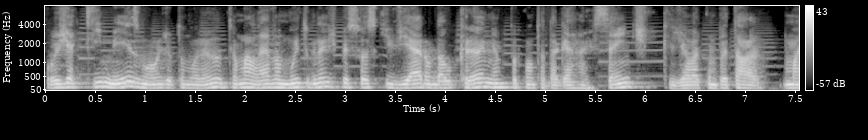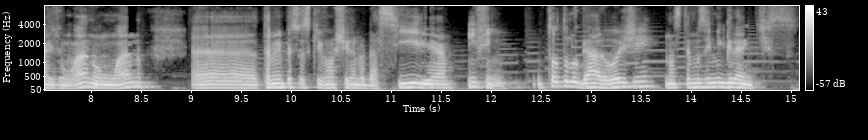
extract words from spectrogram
Hoje, aqui mesmo, onde eu estou morando, tem uma leva muito grande de pessoas que vieram da Ucrânia por conta da guerra recente, que já vai completar mais um ano, um ano. Uh, também pessoas que vão chegando da Síria. Enfim, em todo lugar hoje nós temos imigrantes.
